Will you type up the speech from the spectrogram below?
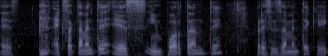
es, exactamente, es importante precisamente que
